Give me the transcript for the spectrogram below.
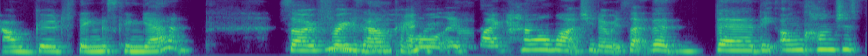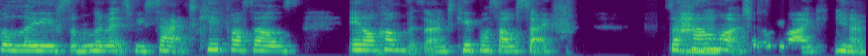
how good things can get. So, for mm, example, okay. it's like how much you know. It's like the they're the unconscious beliefs and limits we set to keep ourselves in our comfort zone, to keep ourselves safe. So, how mm-hmm. much have we like you know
